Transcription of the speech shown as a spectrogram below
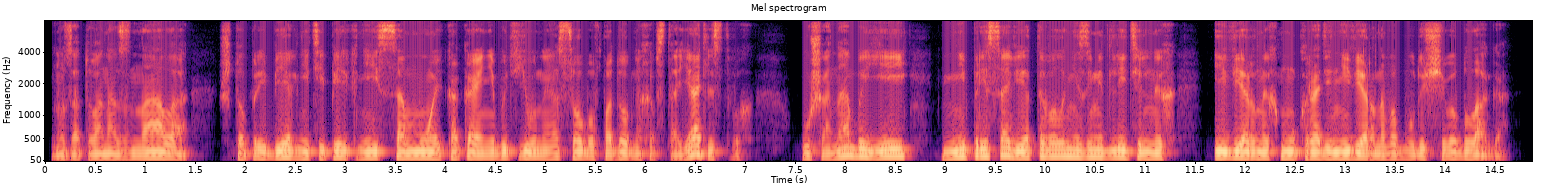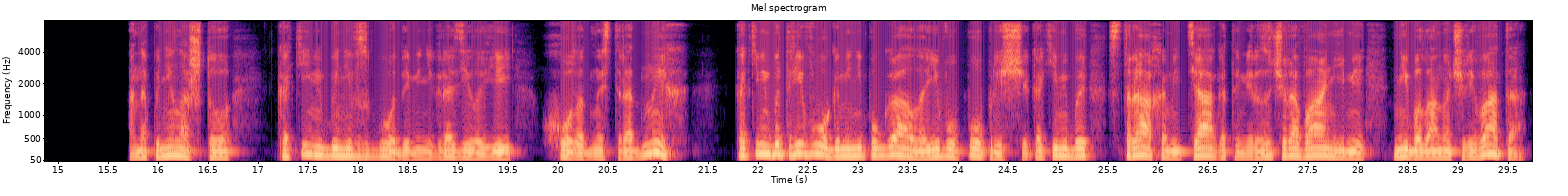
Но зато она знала, что прибегни теперь к ней самой какая-нибудь юная особа в подобных обстоятельствах, уж она бы ей не присоветовала незамедлительных и верных мук ради неверного будущего блага. Она поняла, что какими бы невзгодами ни грозила ей холодность родных, какими бы тревогами не пугало его поприще, какими бы страхами, тяготами, разочарованиями ни было оно чревато,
